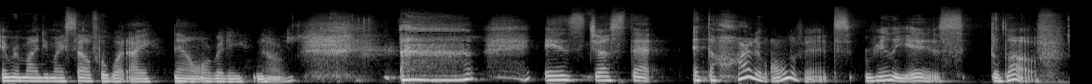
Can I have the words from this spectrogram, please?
and reminding myself of what I now already know. is just that at the heart of all of it really is the love.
